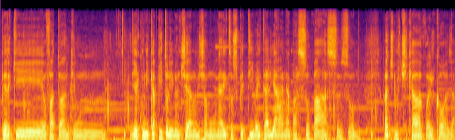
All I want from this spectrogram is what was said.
perché ho fatto anche un di alcuni capitoli non c'erano diciamo una retrospettiva italiana passo passo insomma qua ci luccicava qualcosa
